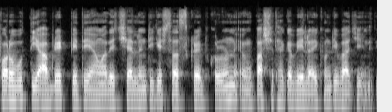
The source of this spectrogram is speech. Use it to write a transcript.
পরবর্তী আপডেট পেতে আমাদের চ্যানেলটিকে সাবস্ক্রাইব করুন এবং পাশে থাকা বেল আইকনটি বাজিয়ে দিন।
